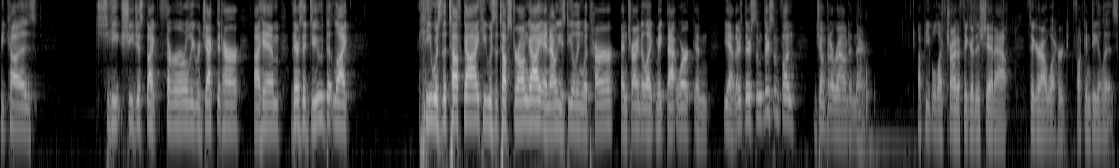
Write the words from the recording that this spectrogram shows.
because she she just like thoroughly rejected her uh, him. There's a dude that like he was the tough guy, he was the tough strong guy, and now he's dealing with her and trying to like make that work. And yeah, there's there's some there's some fun jumping around in there of people like trying to figure this shit out, figure out what her fucking deal is.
